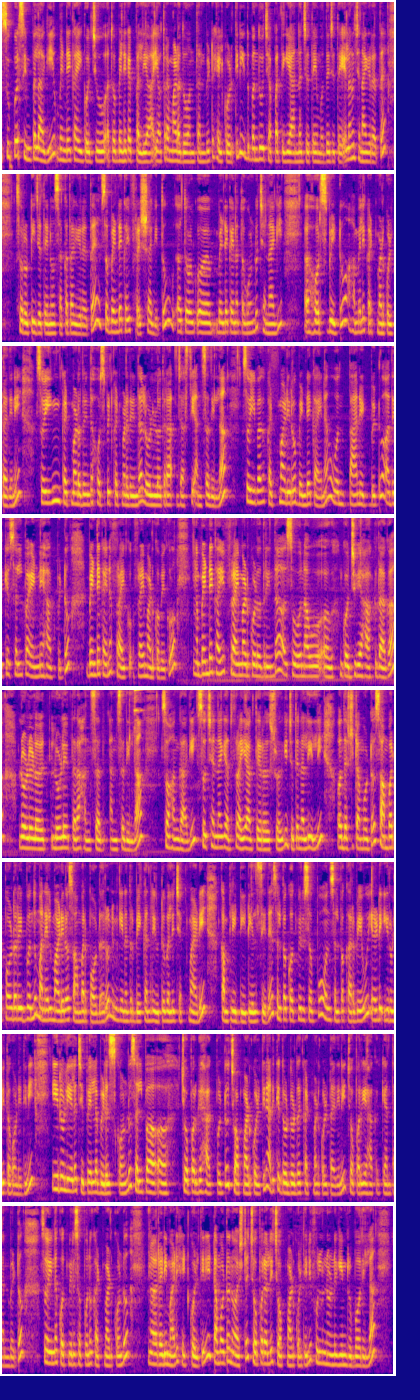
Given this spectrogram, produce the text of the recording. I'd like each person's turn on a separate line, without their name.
Super simple ಆಗಿ ಬೆಂಡೆಕಾಯಿ ಗೊಜ್ಜು ಅಥವಾ ಬೆಂಡೆಕಾಯಿ ಪಲ್ಯ ಯಾವ ಥರ ಮಾಡೋದು ಅಂತ ಅಂದ್ಬಿಟ್ಟು ಹೇಳ್ಕೊಡ್ತೀನಿ. ಇದು ಬಂದು ಚಪಾತಿಗೆ, ಅನ್ನದ ಜೊತೆ, ಮುದ್ದೆ ಜೊತೆ ಎಲ್ಲನೂ ಚೆನ್ನಾಗಿರುತ್ತೆ. ಸೊ ರೊಟ್ಟಿ ಜೊತೆನೂ ಸಖತ್ತಾಗಿರುತ್ತೆ. ಸೊ ಬೆಂಡೆಕಾಯಿ ಫ್ರೆಶ್ ಆಗಿತ್ತು. ತೊಳ್ಕೊ ಬೆಂಡೆಕಾಯಿನ ತೊಗೊಂಡು ಚೆನ್ನಾಗಿ ಹೊರಿಸ್ಬಿಟ್ಟು ಆಮೇಲೆ ಕಟ್ ಮಾಡ್ಕೊಳ್ತಾ ಇದ್ದೀನಿ. ಸೊ ಹಿಂಗೆ ಕಟ್ ಮಾಡೋದ್ರಿಂದ ಹೊರಿಸ್ಬಿಟ್ಟು ಕಟ್ ಮಾಡೋದ್ರಿಂದ ಲೋಳೋ ಥರ ಜಾಸ್ತಿ ಅನ್ಸೋದಿಲ್ಲ. ಸೊ ಇವಾಗ ಕಟ್ ಮಾಡಿರೋ ಬೆಂಡೆಕಾಯಿನ ಒಂದು ಪ್ಯಾನ್ ಇಟ್ಬಿಟ್ಟು ಅದಕ್ಕೆ ಸ್ವಲ್ಪ ಎಣ್ಣೆ ಹಾಕಿಬಿಟ್ಟು ಬೆಂಡೆಕಾಯಿನ ಫ್ರೈ ಫ್ರೈ ಮಾಡ್ಕೋಬೇಕು. ಬೆಂಡೆಕಾಯಿ ಫ್ರೈ ಮಾಡ್ಕೊಳ್ಳೋದ್ರಿಂದ, ಸೊ, ನಾವು ಗೊಜ್ಜಿಗೆ ಹಾಕಿದಾಗ ಲೋಳೆ ಲೋಳೆ ಥರ ಅನ್ಸೋದು ಅನ್ಸೋದಿಲ್ಲ ಸೊ ಹಾಗಾಗಿ ಸೊ ಚೆನ್ನಾಗಿ ಅದು ಫ್ರೈ ಆಗ್ತಾ ಇರೋಷ್ಟೊತ್ತಿಗೆ ಜೊತೆನಲ್ಲಿ ಇಲ್ಲಿ ಒಂದಷ್ಟು ಟೊಮೊಟೊ, ಸಾಂಬಾರ್ ಪೌಡರ್ ಇದು ಬಂದು ಮನೇಲಿ ಮಾಡಿರೋ ಸಾಂಬಾರ್ ಪೌಡರು. ನಿಮ್ಗೆ ಏನಾದರೂ ಬೇಕಂದರೆ ಯೂಟ್ಯೂಬಲ್ಲಿ ಚೆಕ್ ಮಾಡಿ. ಕಂಪ್ಲೀಟ್ ಡೀಟೇಲ್ಸ್ ಇದೆ. ಸ್ವಲ್ಪ ಕೊತ್ತಂಬರಿ ಸೊಪ್ಪು, ಒಂದು ಸ್ವಲ್ಪ ಕರಿಬೇವು, ಎರಡು ಈರುಳ್ಳಿ ತೊಗೊಂಡಿದ್ದೀನಿ. ಈರುಳ್ಳಿ ಎಲ್ಲ ಚಿಪ್ಪೆ ಎಲ್ಲ ಬಿಡಿಸ್ಕೊಂಡು ಸ್ವಲ್ಪ ಚೋಪರ್ಗೆ ಹಾಕ್ಬಿಟ್ಟು ಚಾಪ್ ಮಾಡ್ಕೊಳ್ತೀನಿ. ಅದಕ್ಕೆ ದೊಡ್ಡ ದೊಡ್ಡದಾಗಿ ಕಟ್ ಮಾಡ್ಕೊಳ್ತಾ ಇದ್ದೀನಿ ಚೋಪರ್ಗೆ ಹಾಕೋಕ್ಕೆ ಅಂತ ಅಂದ್ಬಿಟ್ಟು. ಸೊ ಇನ್ನು ಕೊತ್ತಂಬರಿ ಸೊಪ್ಪನ್ನು ಕಟ್ ಮಾಡಿಕೊಂಡು ರೆಡಿ ಮಾಡಿ ಇಟ್ಕೊಳ್ತೀನಿ. ಟೊಮೊಟೊನೂ ಅಷ್ಟೇ. ಚೋಪರಲ್ಲಿ ಚಾಪ್ ಮಾಡ್ಕೊಳ್ತೀನಿ. ಫುಲ್ ನುಣ್ಣಗಿನ ರುಬ್ಬೋದಿಲ್ಲ.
